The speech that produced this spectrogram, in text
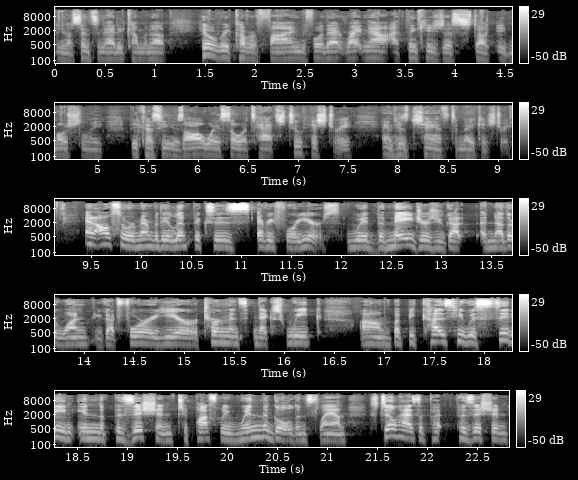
you know, Cincinnati coming up. He'll recover fine before that. Right now, I think he's just stuck emotionally because he is always so attached to history and his chance to make history. And also remember the Olympics is every four years. With the majors, you've got another one, you've got four a year or tournaments next week. Um, but because he was sitting in the position to possibly win the Golden Slam, still has a p- position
